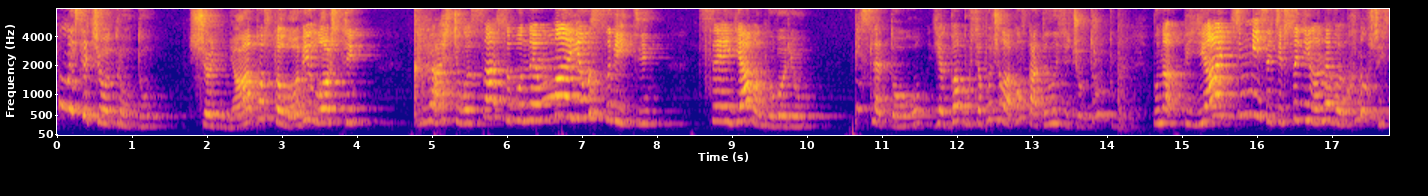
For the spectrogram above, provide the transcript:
лисячу отруту. Щодня по столовій ложці. Кращого засобу немає у світі. Це я вам говорю. Після того, як бабуся почала ковтати лисячу отруту, вона п'ять місяців сиділа, не ворухнувшись,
